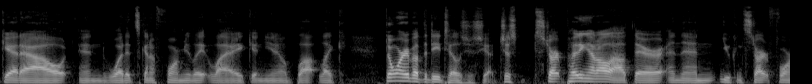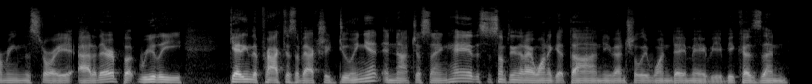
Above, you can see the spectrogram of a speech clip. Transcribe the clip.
get out and what it's going to formulate like and you know blah like don't worry about the details just yet. Just start putting it all out there and then you can start forming the story out of there, but really getting the practice of actually doing it and not just saying, "Hey, this is something that I want to get done eventually one day maybe," because then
